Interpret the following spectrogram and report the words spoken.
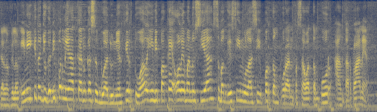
Dalam film ini kita juga diperlihatkan ke sebuah dunia virtual yang dipakai oleh manusia sebagai simulasi pertempuran pesawat tempur antar planet.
